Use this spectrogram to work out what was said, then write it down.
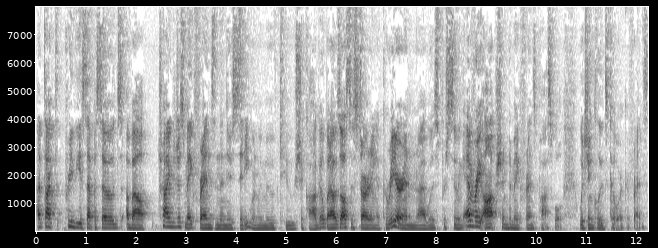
I've talked previous episodes about trying to just make friends in the new city when we moved to Chicago, but I was also starting a career and I was pursuing every option to make friends possible, which includes coworker friends.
